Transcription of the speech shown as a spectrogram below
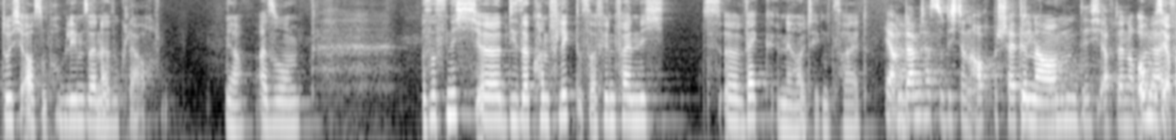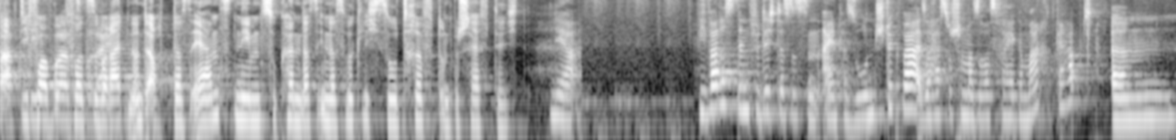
durchaus ein Problem sein. Also klar, auch, ja, also es ist nicht, äh, dieser Konflikt ist auf jeden Fall nicht äh, weg in der heutigen Zeit. Ja, und ja. damit hast du dich dann auch beschäftigt, genau. um dich auf deine Rolle Um sich auf Abdi, Abdi vor, vorzubereiten und auch das ernst nehmen zu können, dass ihn das wirklich so trifft und beschäftigt. Ja. Wie war das denn für dich, dass es ein Ein-Personen-Stück war? Also hast du schon mal sowas vorher gemacht gehabt? Ähm,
